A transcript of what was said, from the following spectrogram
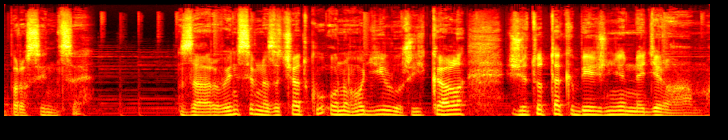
prosince. Zároveň jsem na začátku onoho dílu říkal, že to tak běžně nedělám.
